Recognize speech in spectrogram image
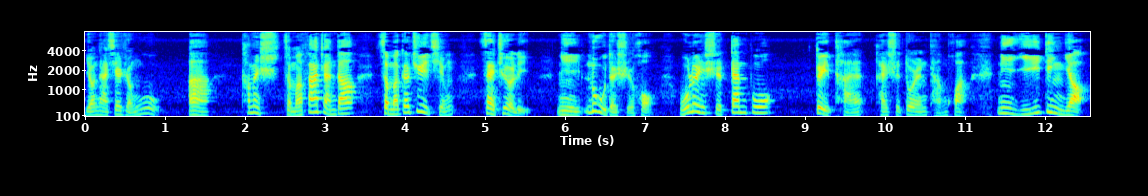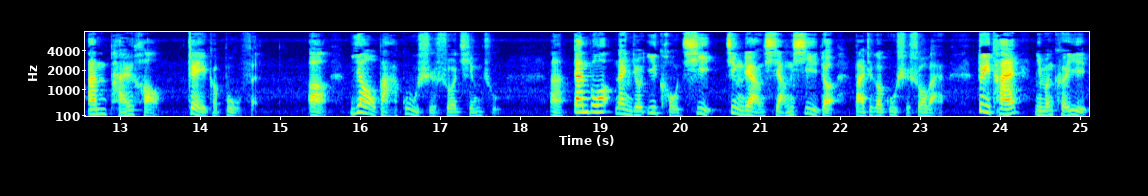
有哪些人物啊，他们是怎么发展的，怎么个剧情，在这里你录的时候，无论是单播、对谈还是多人谈话，你一定要安排好。这个部分，啊，要把故事说清楚，啊，单播那你就一口气尽量详细的把这个故事说完。对谈你们可以，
